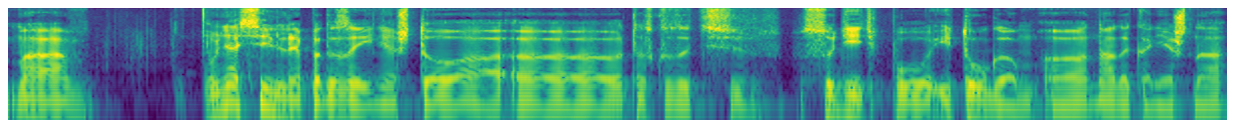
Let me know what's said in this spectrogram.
Э, у меня сильное подозрение, что, э, так сказать, судить по итогам э, надо, конечно,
